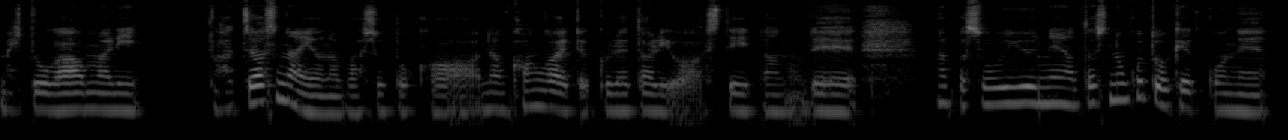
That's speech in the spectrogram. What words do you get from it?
まあ、人があんまり鉢合わせないような場所とかなんか考えてくれたりはしていたのでやっぱそういうね私のことを結構ね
